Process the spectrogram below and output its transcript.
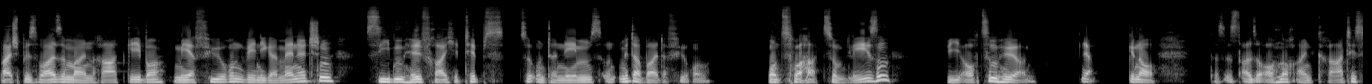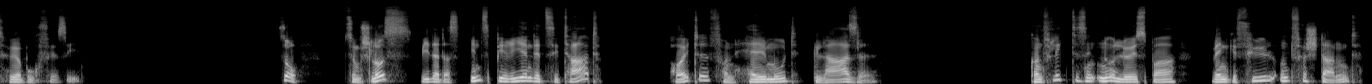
Beispielsweise meinen Ratgeber Mehr führen, weniger managen, sieben hilfreiche Tipps zur Unternehmens- und Mitarbeiterführung. Und zwar zum Lesen wie auch zum Hören. Genau. Das ist also auch noch ein gratis Hörbuch für Sie. So, zum Schluss wieder das inspirierende Zitat, heute von Helmut Glasel. Konflikte sind nur lösbar, wenn Gefühl und Verstand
